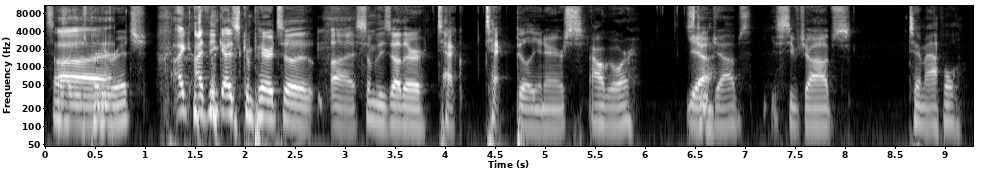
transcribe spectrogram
Sounds like he's Uh, pretty rich. I, I think as compared to uh, some of these other tech tech billionaires, Al Gore, Steve yeah. Jobs, Steve Jobs. Tim Apple.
